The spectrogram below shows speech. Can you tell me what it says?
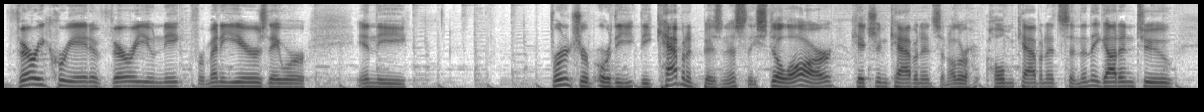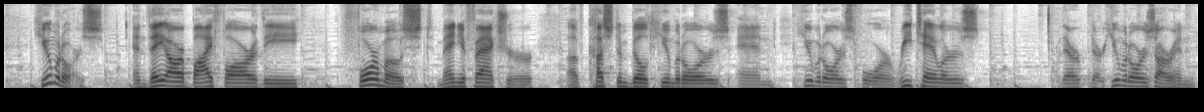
Very creative, very unique. For many years they were in the furniture or the, the cabinet business. They still are kitchen cabinets and other home cabinets. And then they got into humidors. And they are by far the foremost manufacturer of custom built humidors and humidors for retailers. Their, their humidors are in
